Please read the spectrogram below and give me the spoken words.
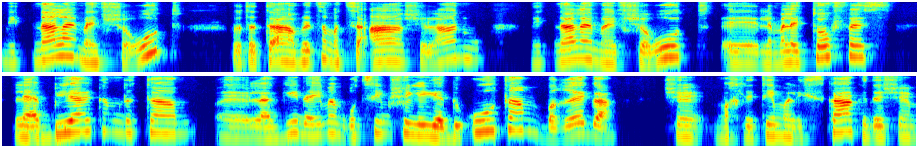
ניתנה להם האפשרות זאת הייתה בעצם הצעה שלנו, ניתנה להם האפשרות אה, למלא טופס, להביע את עמדתם, אה, להגיד האם הם רוצים שיידעו אותם ברגע שמחליטים על עסקה, כדי שהם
